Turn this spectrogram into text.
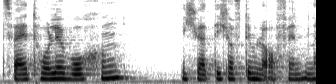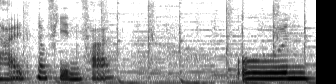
zwei tolle Wochen. Ich werde dich auf dem Laufenden halten, auf jeden Fall. Und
